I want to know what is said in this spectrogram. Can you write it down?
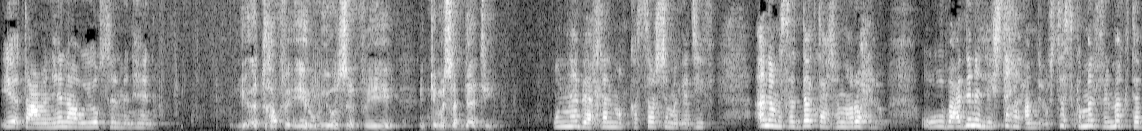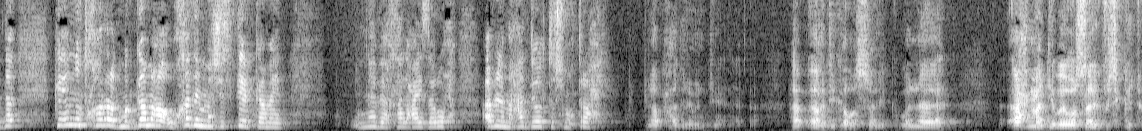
يقطع من هنا ويوصل من هنا. يقطع في إيه ويوصل في إيه؟ أنت ما صدقتي والنبي يا خال ما تكسرش مجاديفي أنا ما صدقت عشان أروح له. وبعدين اللي يشتغل عند الأستاذ كمال في المكتب ده كأنه اتخرج من الجامعة وخد الماجستير كمان. والنبي يا خال عايزه أروح قبل ما حد يلطش مطرحي لا بحاضر يا بنتي. هبقى أخدك أوصلك. ولا أحمد يبقى يوصلك في سكته.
